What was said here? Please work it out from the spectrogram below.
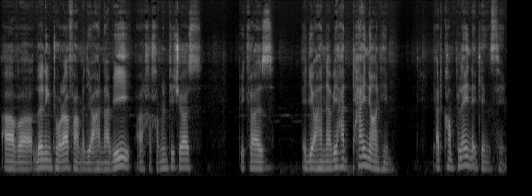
of uh, learning Torah from Eliyahu Navi? Our Chachamim teach us because Eliyahu Navi had tain on him. He had complained against him.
